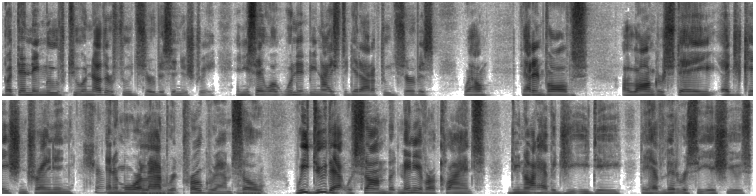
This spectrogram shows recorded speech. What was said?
but then they moved to another food service industry. And you say, well, wouldn't it be nice to get out of food service? Well, that involves a longer stay, education training, sure. and a more mm-hmm. elaborate program. So mm-hmm. we do that with some, but many of our clients do not have a GED. They have literacy issues,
